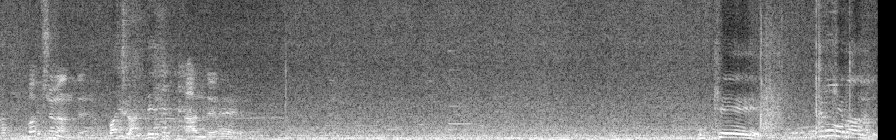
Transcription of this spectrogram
다 맞추면 안 되나? 맞추면 안 되죠. 아, 안 돼요? 네. 오케이. 이렇게 마무리.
